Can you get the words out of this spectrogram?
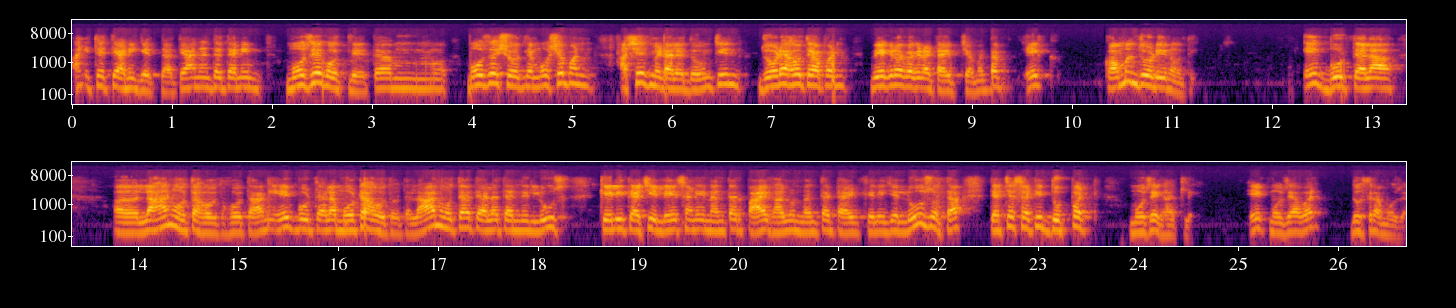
आणि ते त्यांनी घेतला. त्यानंतर त्यांनी मोजे गोतले. तर मोजे शोधले. मोशे पण असेच मिळाले. दोन तीन जोड्या होत्या पण वेगळ्या वेगळ्या टाईपच्या मतलब एक कॉमन जोडी नव्हती. एक बूट त्याला लहान होता होत होता आणि एक बूट त्याला मोठा होत होता. लहान होता त्याला त्यांनी लूज केली त्याची लेस आणि नंतर पाय घालून नंतर टाईट केली. जे लूज होता त्याच्यासाठी दुप्पट मोजे घातले. एक मोज्यावर दुसरा मोजा.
